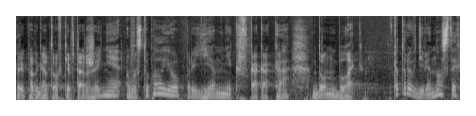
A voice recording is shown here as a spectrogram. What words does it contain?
при подготовке вторжения выступал его преемник в ККК Дон Блэк – который в 90-х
